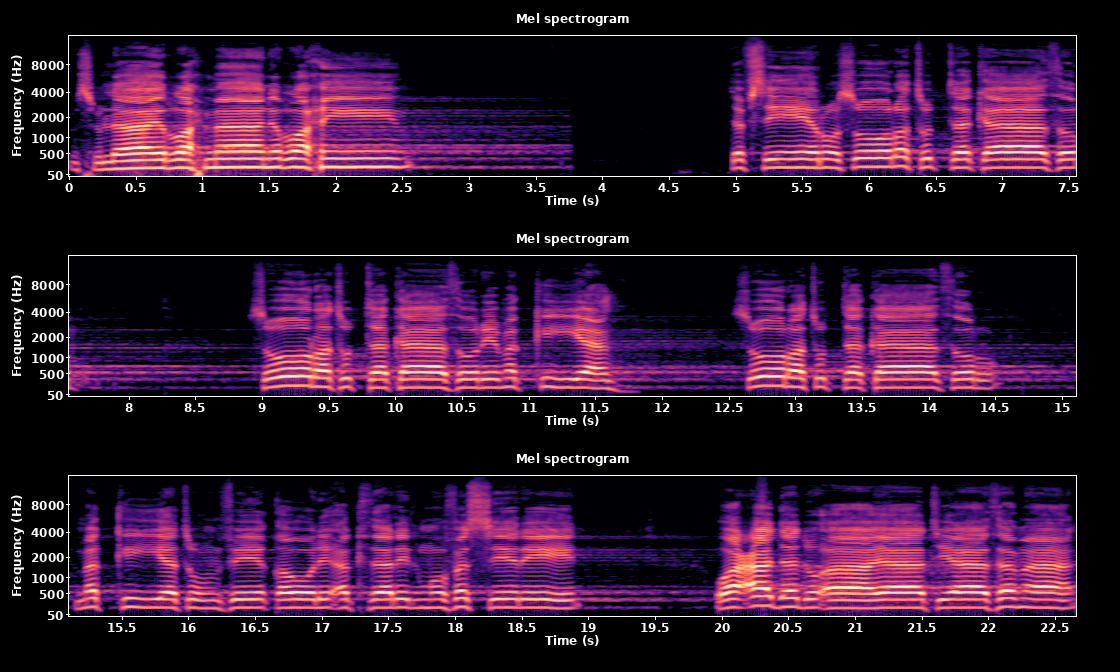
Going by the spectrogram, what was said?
بسم الله الرحمن الرحيم. تفسير سورة التكاثر. سورة التكاثر مكية. سورة التكاثر مكية في قول أكثر المفسرين. وعدد آياتها ثمان.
